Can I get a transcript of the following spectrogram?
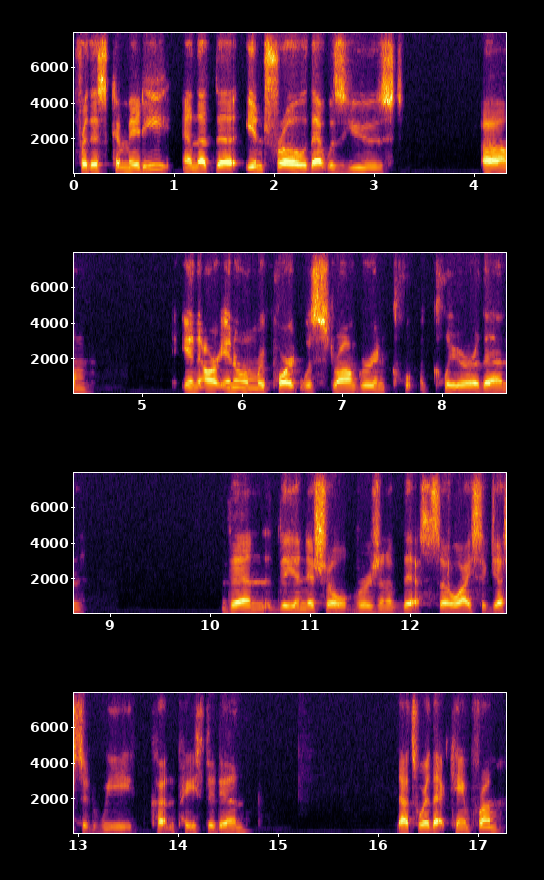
for this committee and that the intro that was used um, in our interim report was stronger and cl- clearer than than the initial version of this. So I suggested we cut and paste it in. That's where that came from.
